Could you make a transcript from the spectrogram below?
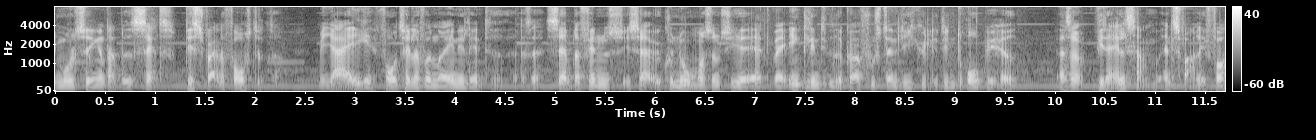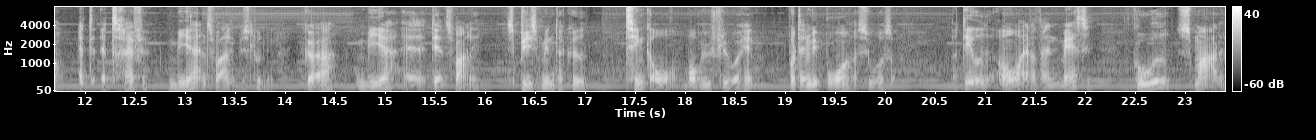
målsætninger, der er blevet sat. Det er svært at forestille sig. Men jeg er ikke fortæller for den rene elendighed. Altså, selvom der findes især økonomer, som siger, at hver enkelt individ gør fuldstændig ligegyldigt, det er en dråbe i havet. Altså, vi er da alle sammen ansvarlige for at, at træffe mere ansvarlige beslutninger. Gøre mere af det ansvarlige. Spise mindre kød. Tænk over, hvor vi flyver hen. Hvordan vi bruger ressourcer. Og derudover er der, der en masse gode, smarte,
